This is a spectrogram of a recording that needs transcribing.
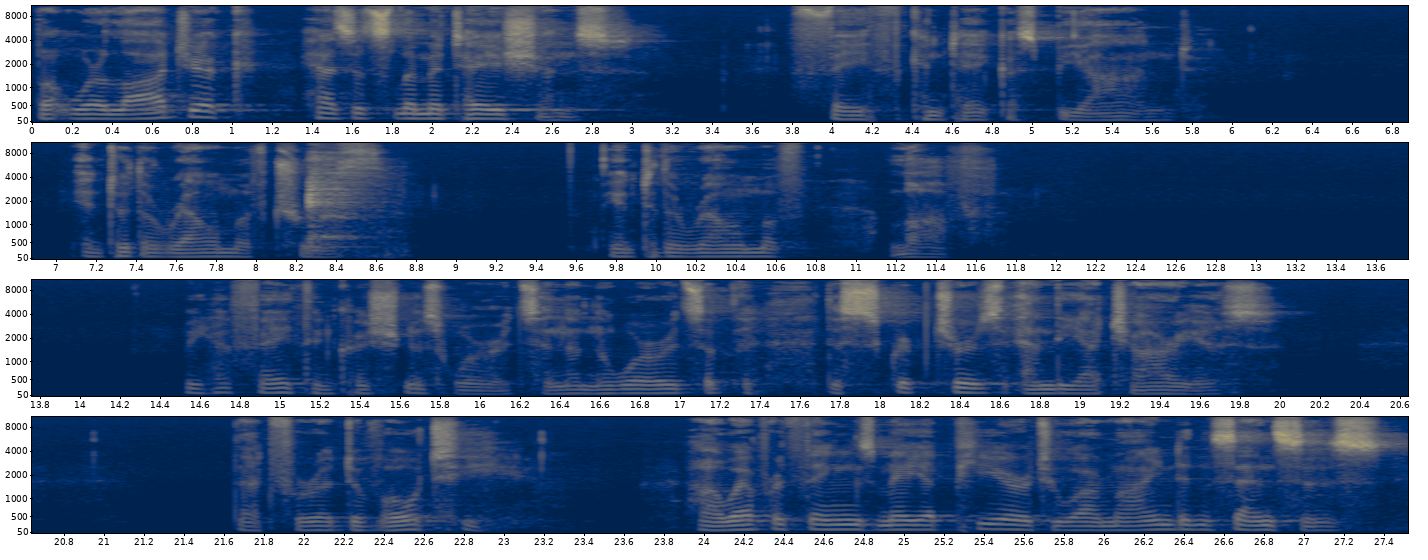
But where logic has its limitations, faith can take us beyond into the realm of truth, into the realm of love. We have faith in Krishna's words and in the words of the, the scriptures and the acharyas. That for a devotee, however things may appear to our mind and senses,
